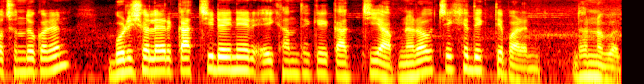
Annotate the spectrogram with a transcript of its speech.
পছন্দ করেন বরিশালের কাচ্চি ডাইনের এইখান থেকে কাচ্চি আপনারাও চেখে দেখতে পারেন। ধন্যবাদ।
